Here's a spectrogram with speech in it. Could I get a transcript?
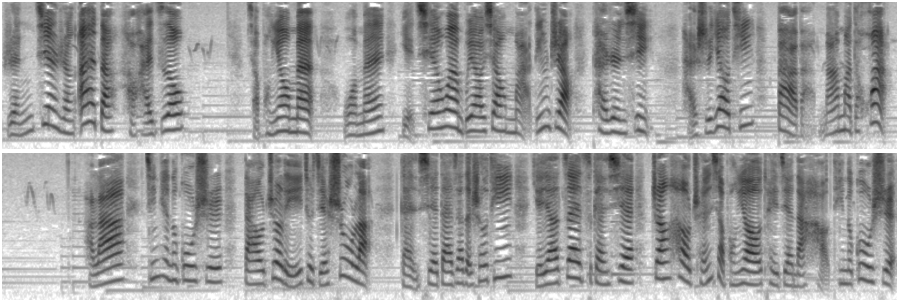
人见人爱的好孩子哦。小朋友们，我们也千万不要像马丁这样太任性，还是要听爸爸妈妈的话。好啦，今天的故事到这里就结束了，感谢大家的收听，也要再次感谢张浩辰小朋友推荐的好听的故事，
